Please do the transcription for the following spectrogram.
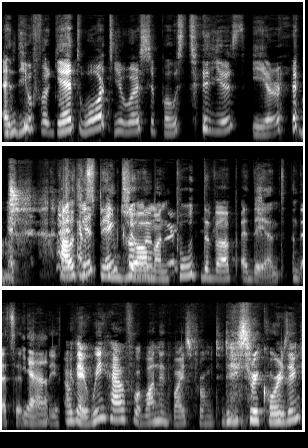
and you forget what you were supposed to use here. How to speak think of a German. word. Put the verb at the end. And that's it. Yeah. Okay, we have one advice from today's recording.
